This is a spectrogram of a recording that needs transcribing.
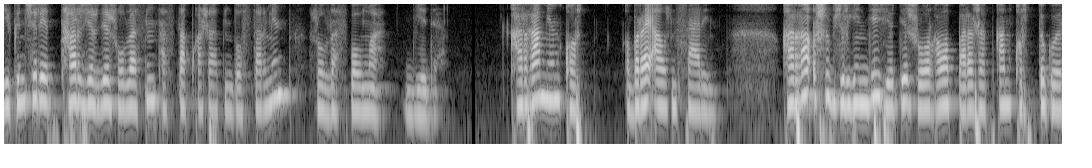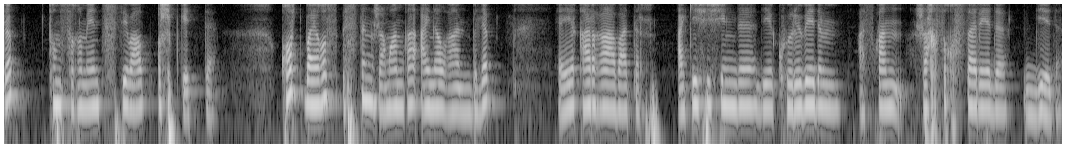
Екінші рет тар жерде жолдасын тастап қашатын достармен жолдас болма деді. Қарға мен құрт ыбырай алтынсарин қарға ұшып жүргенде жерде жорғалап бара жатқан құртты көріп тұмсығымен тістеп алып ұшып кетті. Құрт байғұс істің жаманға айналғанын біліп әй қарға батыр әке-шешеңді де көріп едім асқан жақсы құстар еді деді.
